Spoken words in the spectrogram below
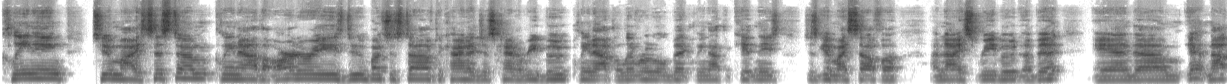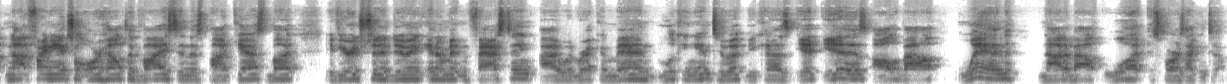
cleaning to my system, clean out the arteries, do a bunch of stuff to kind of just kind of reboot, clean out the liver a little bit, clean out the kidneys, just give myself a, a nice reboot a bit. And um, yeah, not not financial or health advice in this podcast, but if you're interested in doing intermittent fasting, I would recommend looking into it because it is all about when, not about what, as far as I can tell.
